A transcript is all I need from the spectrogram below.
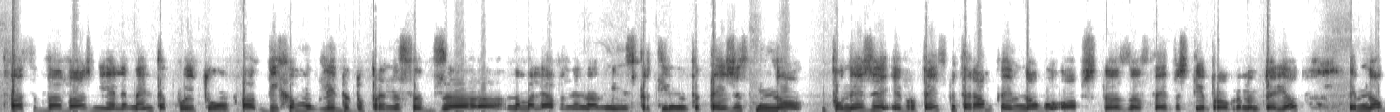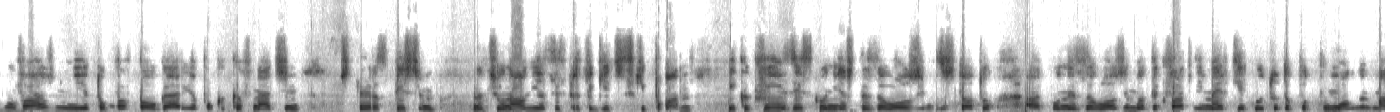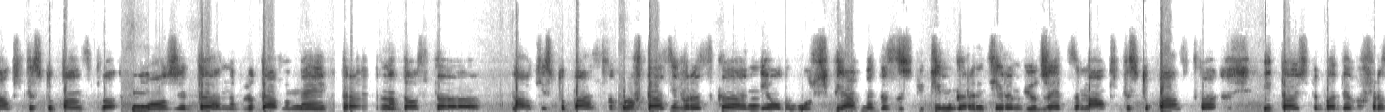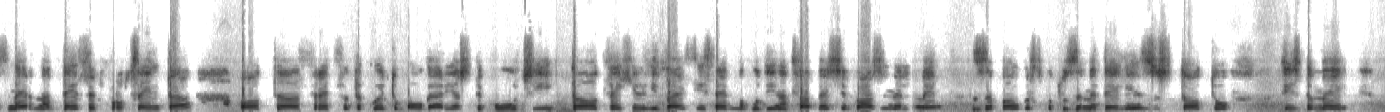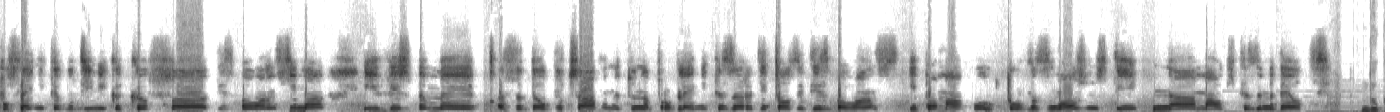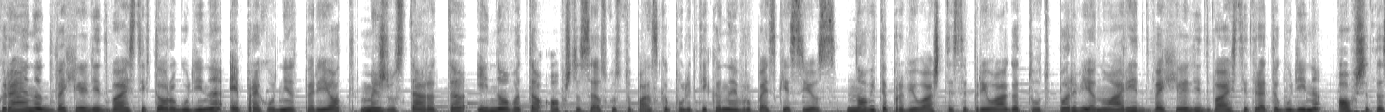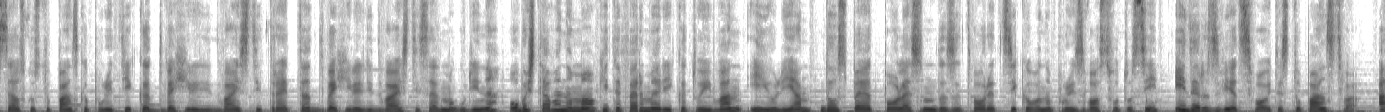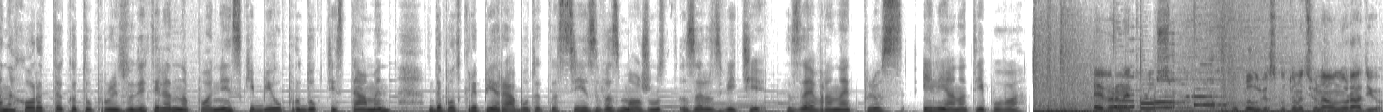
Това са два важни елемента, които а, биха могли да допренесат за намаляване на административната тежест, но понеже европейската рамка е много обща за следващия програмен период, е много важно ние тук в България по какъв начин ще разпишем националния си стратегически план и какви изисквания ще заложим. Защото ако не заложим адекватни мерки, които да подпомогнат малките стопанства, може да наблюдаваме края на доста малки стопанства. В тази връзка ние успяхме да защитим гарантиран бюджет за малките стопанства и той ще бъде в размер на 10% от средствата, които България ще получи до 2027 година. Това беше важен елемент за българското земеделие, защото виждаме последните години какъв дисбаланс има и виждаме задълбочаването на проблемите заради този дисбаланс и по-малкото възможности на малките земеделци. До края на 2022 година е преходният период между старата и новата обща селско-стопанска политика на Европейския съюз. Новите правила ще се прилагат от 1 януари 2023 година. Общата селско-стопанска политика 2023-2027 година обещава на малките фермери като Иван и Юлиан да успеят по-лесно да затворят цикъла на производството си и да развият своите стопанства, а на хората като производителя на планински биопродукти Стамен да подкрепи работата си с възможност за развитие. За Евранет Плюс Илияна Типова. Евранет Плюс по Българското национално радио.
